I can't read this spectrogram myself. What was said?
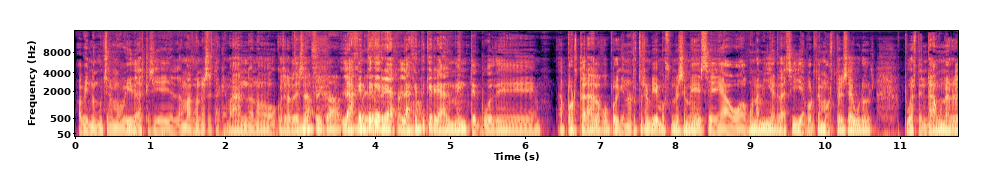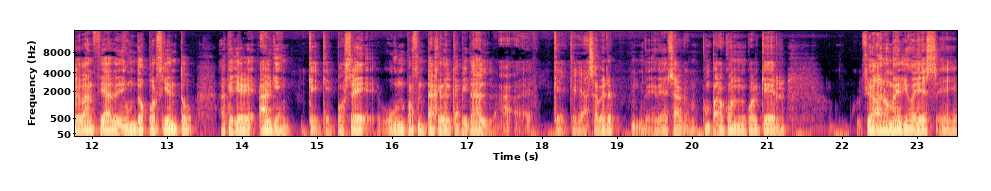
habiendo muchas movidas, que si el Amazonas se está quemando, ¿no? O cosas de esas. África, la en gente, que África la gente que realmente puede aportar algo, porque nosotros enviemos un SMS o alguna mierda así y aportemos 3 euros, pues tendrá una relevancia de un 2% a que llegue alguien que, que posee un porcentaje del capital que, que a saber, eh, o sea, comparado con cualquier ciudadano medio es, eh,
